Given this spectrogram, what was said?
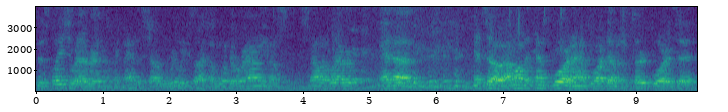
this place or whatever, and I was like, man, this job really sucks. I'm looking around, you know, smelling whatever. And, uh, and so I'm on the 10th floor, and I have to walk down to the third floor to,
